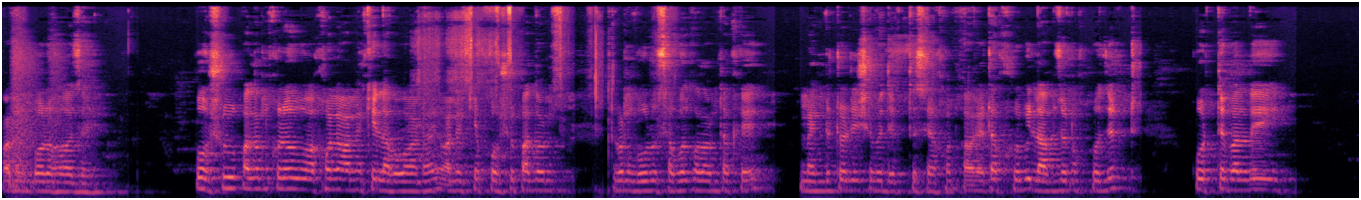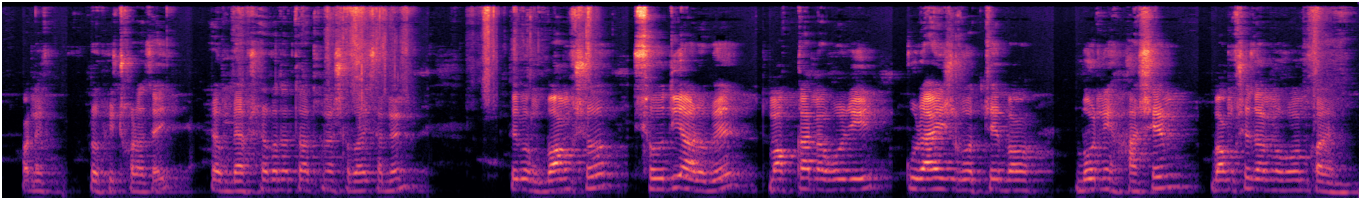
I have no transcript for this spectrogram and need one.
অনেক বড় হওয়া যায়। পশুপালন করেও এখন অনেকে লাভবান হয়, অনেকে পশুপালন এবং গরু, ছাগল পালনটাকে ম্যান্ডেটরি হিসেবে দেখতেছে এখন। কারণ এটা খুবই লাভজনক প্রজেক্ট করতে পারলেই অনেক প্রফিট করা যায়। এবং ব্যবসার কথা তো আপনারা সবাই জানেন। এবং বংশ, সৌদি আরবের মক্কা নগরীর কুরাইশ গোত্রে বনি হাসেম বংশে জন্মগ্রহণ করেন।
